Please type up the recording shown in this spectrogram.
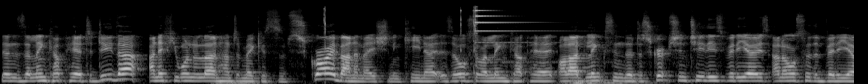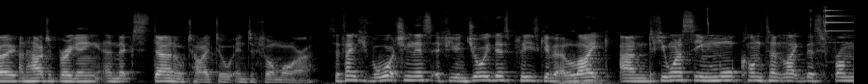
then there's a link up here to do that. And if you want to learn how to make a subscribe animation in Keynote, there's also a link up here. I'll add links in the description to these videos and also the video on how to bring in an external title into Filmora. So thank you for watching this. If you enjoyed this, please give it a like. And if you want to see more content like this from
